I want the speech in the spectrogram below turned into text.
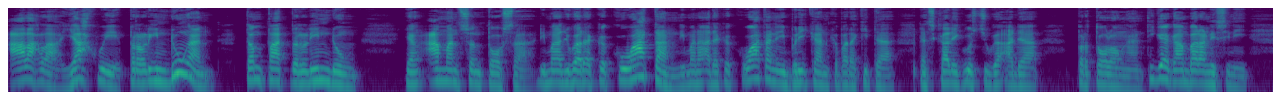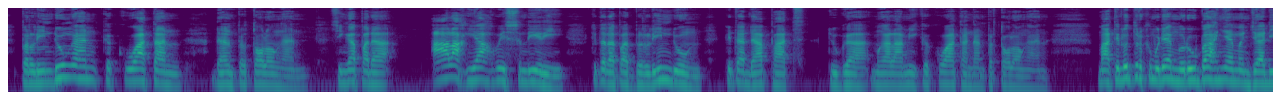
Allah lah, Yahweh, perlindungan, tempat berlindung yang aman sentosa, di mana juga ada kekuatan, di mana ada kekuatan yang diberikan kepada kita dan sekaligus juga ada pertolongan. Tiga gambaran di sini, perlindungan, kekuatan, dan pertolongan. Sehingga pada Allah Yahweh sendiri kita dapat berlindung, kita dapat juga mengalami kekuatan dan pertolongan. Martin Luther kemudian merubahnya menjadi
